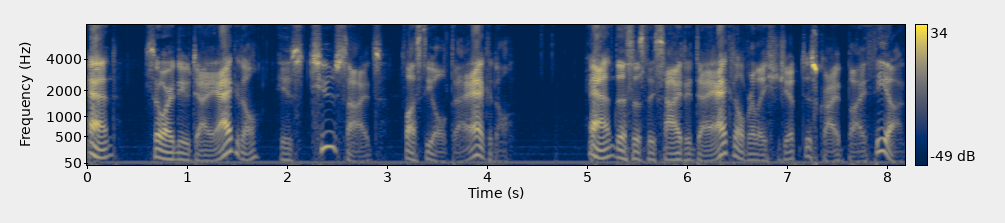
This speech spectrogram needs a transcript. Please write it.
And so our new diagonal is two sides plus the old diagonal. And this is the side and diagonal relationship described by Theon.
